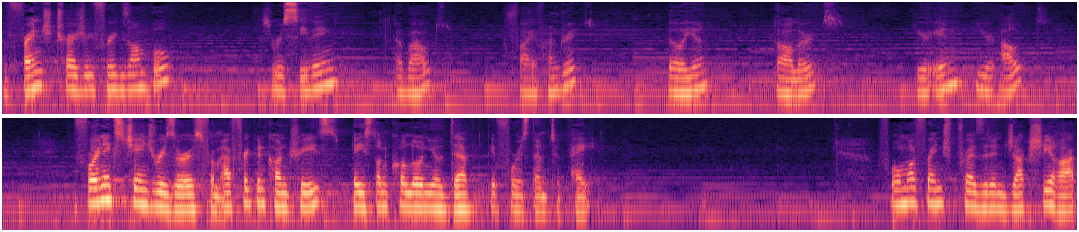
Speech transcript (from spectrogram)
The French Treasury, for example, is receiving about 500 billion dollars year in, year out foreign exchange reserves from African countries based on colonial debt they forced them to pay. Former French President Jacques Chirac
